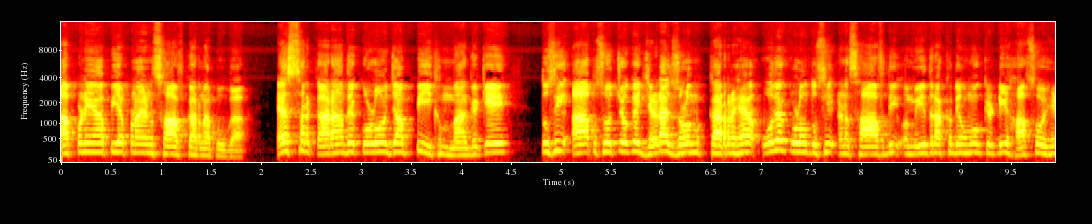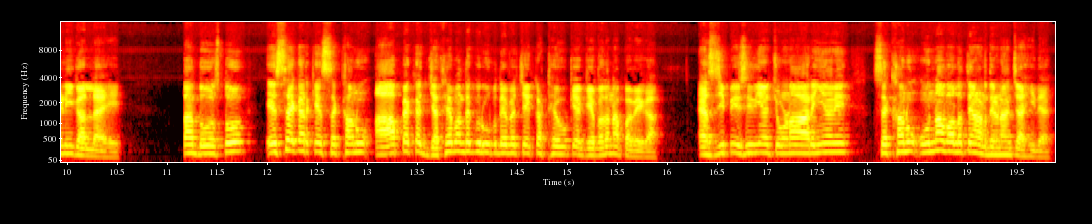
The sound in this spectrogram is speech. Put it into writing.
ਆਪਣੇ ਆਪ ਹੀ ਆਪਣਾ ਇਨਸਾਫ ਕਰਨਾ ਪਊਗਾ। ਇਸ ਸਰਕਾਰਾਂ ਦੇ ਕੋਲੋਂ ਜਾਂ ਭੀਖ ਮੰਗ ਕੇ ਤੁਸੀਂ ਆਪ ਸੋਚੋ ਕਿ ਜਿਹੜਾ ਜ਼ੁਲਮ ਕਰ ਰਿਹਾ, ਉਹਦੇ ਕੋਲੋਂ ਤੁਸੀਂ ਇਨਸਾਫ ਦੀ ਉਮੀਦ ਰੱਖਦੇ ਹੋ ਕਿੱਡੀ ਹਾਸੋਹੀਣੀ ਗੱਲ ਹੈ ਇਹ। ਤਾਂ ਦੋਸਤੋ, ਇਸੇ ਕਰਕੇ ਸਿੱਖਾਂ ਨੂੰ ਆਪ ਇੱਕ ਜਥੇਬੰਦਕ ਰੂਪ ਦੇ ਵਿੱਚ ਇਕੱਠੇ ਹੋ ਕੇ ਅੱਗੇ ਵਧਣਾ ਪਵੇਗਾ। ਐਸਜੀਪੀਸੀ ਦੀਆਂ ਚੋਣਾਂ ਆ ਰਹੀਆਂ ਨੇ, ਸਿੱਖਾਂ ਨੂੰ ਉਹਨਾਂ ਵੱਲ ਧਿਆਨ ਦੇਣਾ ਚਾਹੀਦਾ ਹੈ।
